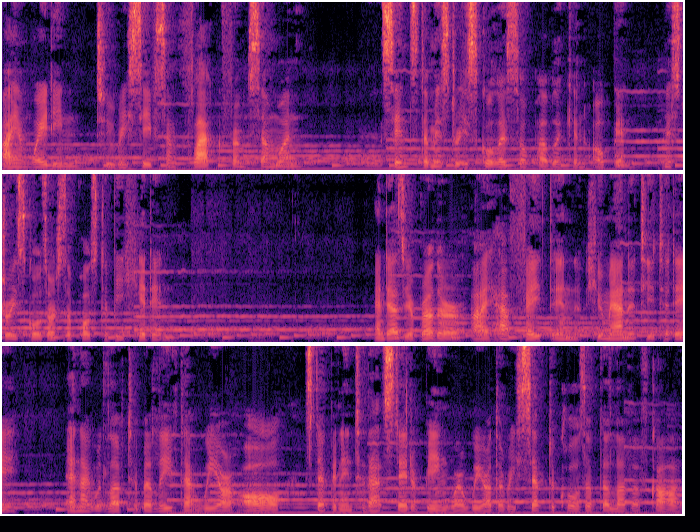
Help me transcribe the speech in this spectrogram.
I am waiting to receive some flack from someone since the mystery school is so public and open mystery schools are supposed to be hidden. And as your brother, I have faith in humanity today, and I would love to believe that we are all stepping into that state of being where we are the receptacles of the love of God.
